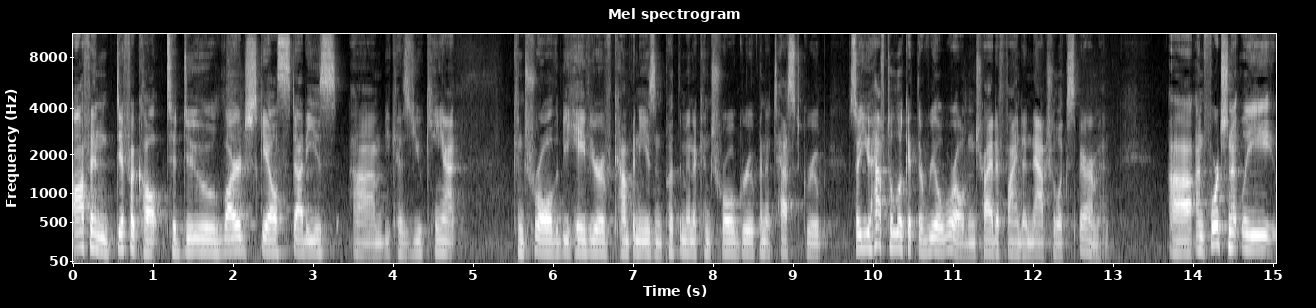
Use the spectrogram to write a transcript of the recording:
often difficult to do large scale studies um, because you can't control the behavior of companies and put them in a control group and a test group. So you have to look at the real world and try to find a natural experiment. Uh, unfortunately,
